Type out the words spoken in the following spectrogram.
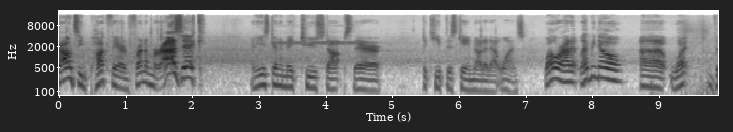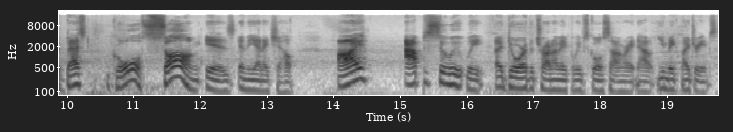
bouncing puck there in front of Mrazek. And he's going to make two stops there to keep this game knotted at once. While we're at it, let me know uh, what the best goal song is in the NHL. I absolutely adore the Toronto Maple Leafs goal song right now. You make my dreams.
